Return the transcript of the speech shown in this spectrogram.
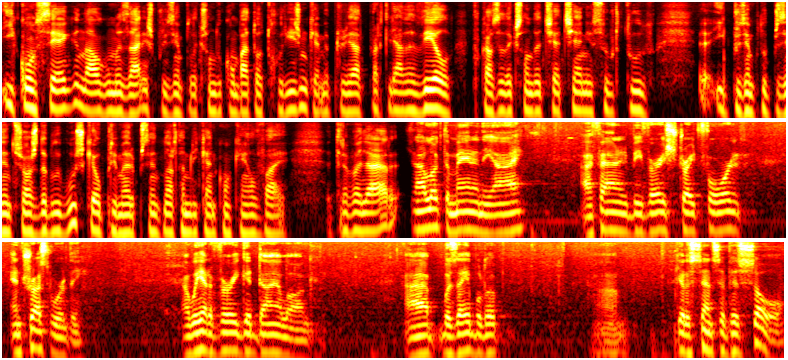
e consegue, em algumas áreas, por exemplo, a questão do combate ao terrorismo, que é uma prioridade partilhada dele por causa da questão da Chechênia, sobretudo, e, por exemplo, do presidente George W. Bush, que é o primeiro presidente norte-americano com quem ele vai trabalhar. I looked the man in the eye. I found it to be very straightforward and trustworthy. Uh, we had a very good dialogue. I was able to um, get a sense of his soul.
